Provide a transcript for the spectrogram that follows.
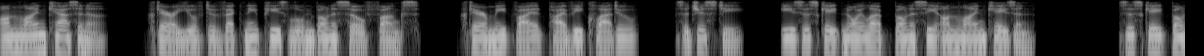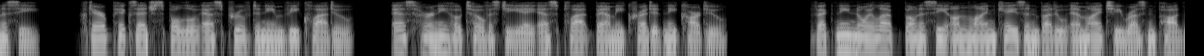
Online kasina, ktera yuvta vekni pis lun bonusov funks, Kter meet viat pi v klatu, zagisti, e ziskate noilep bonasi online kazan. Ziskate bonasi, kter pixej spolo s provdanim v klatu, s herni hotovisti a s plat bami credit ni kartu. Vekni noilep bonasi online kazan budu mit ruzn pod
